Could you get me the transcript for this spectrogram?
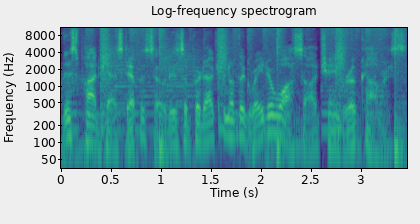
This podcast episode is a production of the Greater Wausau Chamber of Commerce.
